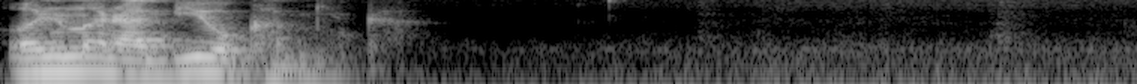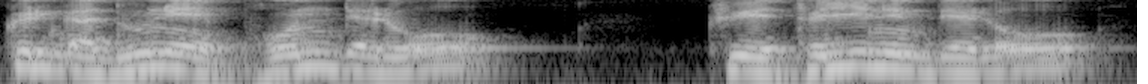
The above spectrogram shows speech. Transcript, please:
얼마나 미혹합니까? 그러니까 눈에 본 대로 귀에 들리는 대로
